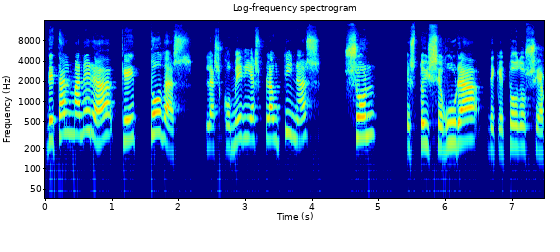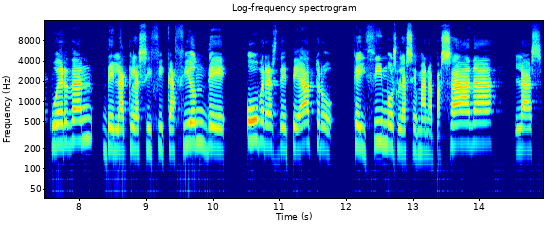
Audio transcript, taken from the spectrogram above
De tal manera que todas las comedias plautinas son, estoy segura de que todos se acuerdan de la clasificación de obras de teatro que hicimos la semana pasada, las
